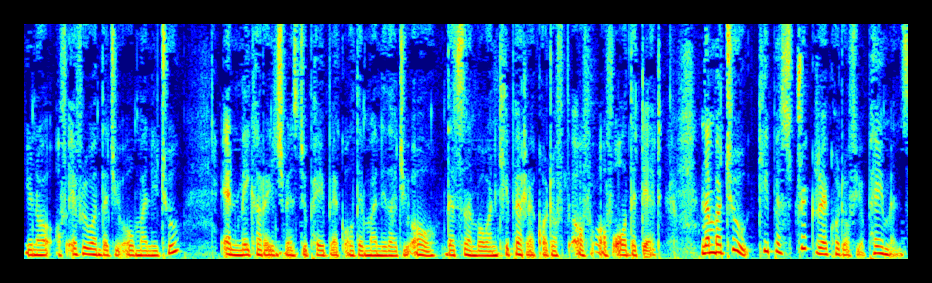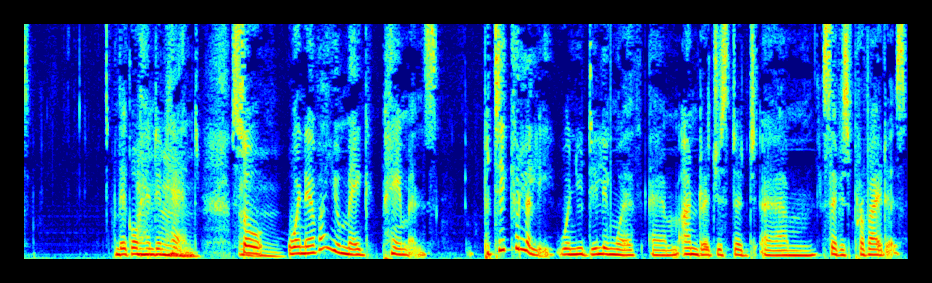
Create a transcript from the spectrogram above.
you know, of everyone that you owe money to and make arrangements to pay back all the money that you owe. That's number one. Keep a record of, of, of all the debt. Number two, keep a strict record of your payments. They go hand in mm-hmm. hand. So mm-hmm. whenever you make payments, particularly when you're dealing with um, unregistered um, service providers,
